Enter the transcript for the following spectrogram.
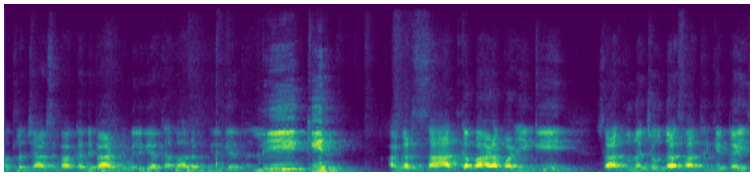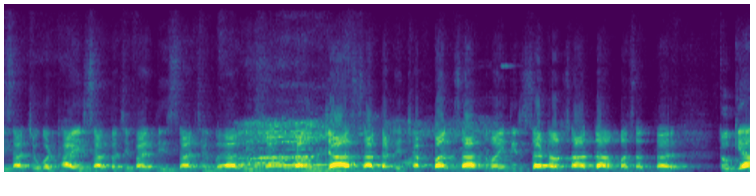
मतलब चार से भाग करने पे आठ भी मिल गया था, बारह भी मिल गया था। लेकिन अगर सात का पहाड़ा पढ़ेंगे सात दूना चौदह, सात के कई, सात चौक अट्ठाईस, सात पच्चे पैंतीस, सात छः बयालीस, सात सत्ता उनचास, सात अठे छप्पन, सात नौ तिरसठ और सात दाम सत्तर। तो क्या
